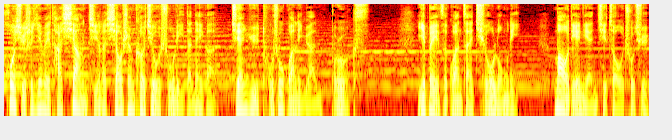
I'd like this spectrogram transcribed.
或许是因为他像极了《肖申克救赎》里的那个监狱图书管理员 Brooks，一辈子关在囚笼里，耄耋年纪走出去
